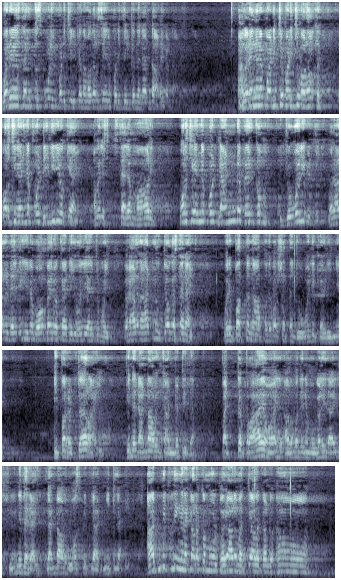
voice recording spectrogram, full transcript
ഒരേ സ്ഥലത്ത് സ്കൂളിൽ പഠിച്ചിരിക്കുന്ന മദർസയിൽ പഠിച്ചിരിക്കുന്ന രണ്ടാളുകൾ. അവരങ്ങനെ പഠിച്ച് പഠിച്ച് വളർന്ന് കുറച്ച് കഴിഞ്ഞപ്പോൾ ഡിഗ്രി ഒക്കെ ആയി. അവർ സ്ഥലം മാറി. കുറച്ച് കഴിഞ്ഞപ്പോൾ രണ്ടു പേർക്കും ജോലി കിട്ടി. ഒരാൾ ഡൽഹിയിലോ ബോംബെയിലോ ഒക്കെ ആയിട്ട് ജോലിയായിട്ട് പോയി. ഒരാൾ നാട്ടിൽ ഉദ്യോഗസ്ഥനായി. ഒരു പത്ത് നാൽപ്പത് വർഷത്തെ ജോലി കഴിഞ്ഞ് ഇപ്പൊ റിട്ടയറായി പിന്നെ രണ്ടാളും കണ്ടിട്ടില്ല. പറ്റ പ്രായമായി അറുപതിന് മുകളിലായി ക്ഷീണിതരായി. രണ്ടാളും ഹോസ്പിറ്റലിൽ അഡ്മിറ്റില്ല അഡ്മിറ്റിൽ ഇങ്ങനെ കടക്കുമ്പോൾ ഒരാൾ മറ്റേ കണ്ടു ആ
